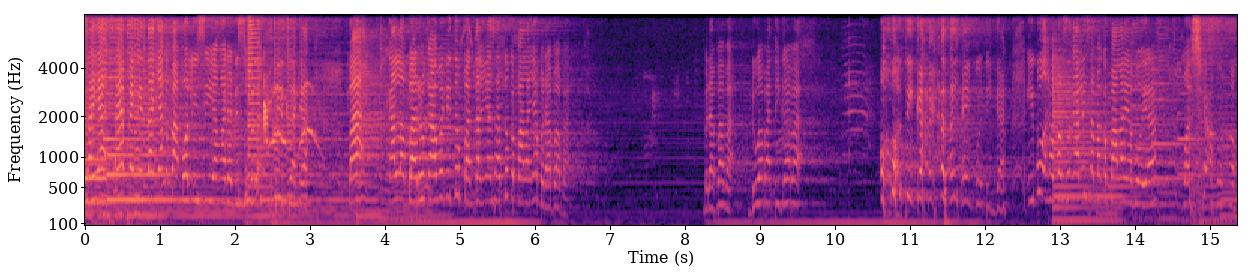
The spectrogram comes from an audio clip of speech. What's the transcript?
saya saya pengen tanya ke Pak Polisi yang ada di sebelah kiri saya Pak kalau baru kawin itu bantalnya satu? Berapa Pak? Dua apa tiga Pak? Oh tiga katanya ibu tiga. Ibu hafal sekali sama kepala ya bu ya. Masya Allah.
